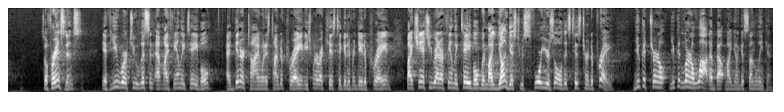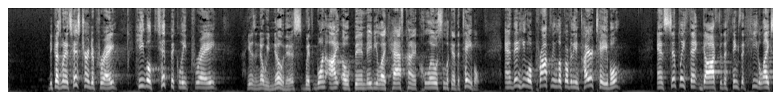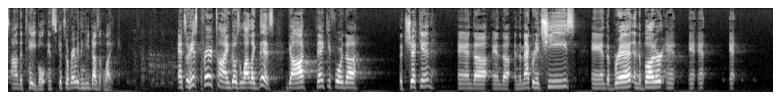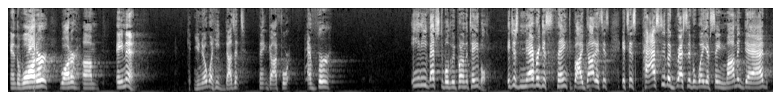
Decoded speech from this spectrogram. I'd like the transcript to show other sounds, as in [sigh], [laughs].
So, for instance, if you were to listen at my family table at dinner time when it's time to pray, and each one of our kids take a different day to pray, and by chance you were at our family table when my youngest, who's four years old, it's his turn to pray, you could, turn, you could learn a lot about my youngest son, Lincoln. Because when it's his turn to pray, he will typically pray, he doesn't know we know this, with one eye open, maybe like half kind of close looking at the table. And then he will promptly look over the entire table and simply thank God for the things that he likes on the table and skips over everything he doesn't like. And so his prayer time goes a lot like this God, thank you for the, the chicken and, uh, and, the, and the macaroni and cheese and the bread and the butter and, and, and, and the water. Water. Um, amen. You know what he doesn't thank God for ever? Any vegetable that we put on the table. It just never gets thanked by God. It's his, it's his passive aggressive way of saying, Mom and Dad,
